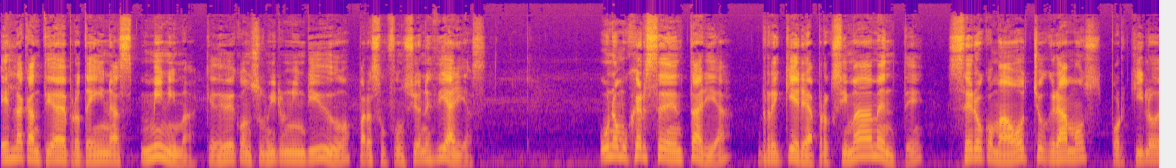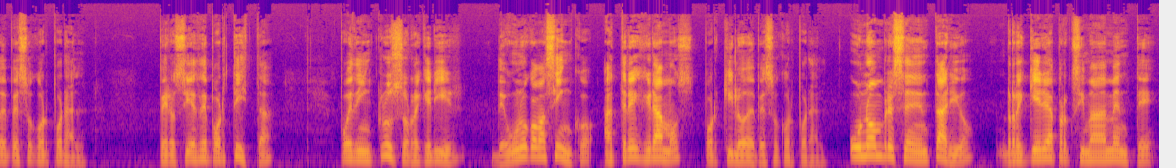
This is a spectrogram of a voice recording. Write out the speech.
es la cantidad de proteínas mínima que debe consumir un individuo para sus funciones diarias. Una mujer sedentaria requiere aproximadamente 0,8 gramos por kilo de peso corporal, pero si es deportista, puede incluso requerir de 1,5 a 3 gramos por kilo de peso corporal. Un hombre sedentario requiere aproximadamente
